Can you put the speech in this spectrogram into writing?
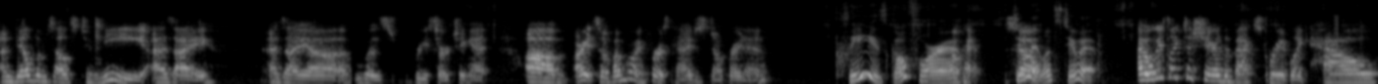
unveiled themselves to me as I as I uh, was researching it. Um, all right, so if I'm going first, can I just jump right in? Please go for it. Okay. do So it. Let's do it. I always like to share the backstory of like how,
